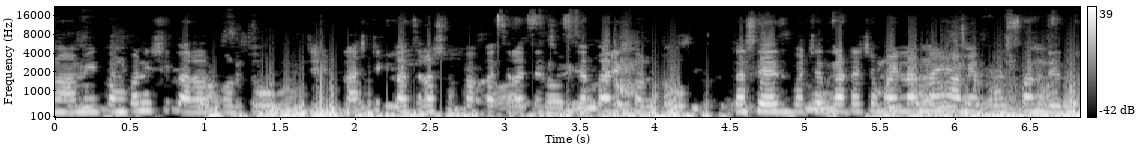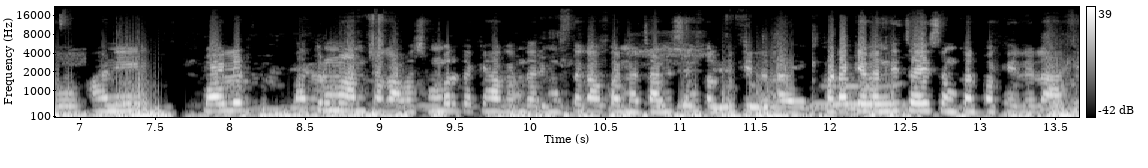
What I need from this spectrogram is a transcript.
आम्ही कंपनीशी करार करतो म्हणजे प्लास्टिक कचरा सुका कचरा त्याची विघटकारी करतो. तसेच बचत गटाच्या महिलांनाही आम्ही प्रोत्साहन देतो आणि टॉयलेट बाथरूम आमच्या गावात शंभर टक्के हागणदारी मुक्त गाव करण्याचा आम्ही संकल्प केलेला आहे. फटाकेबंदीचाही संकल्प केलेला आहे.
